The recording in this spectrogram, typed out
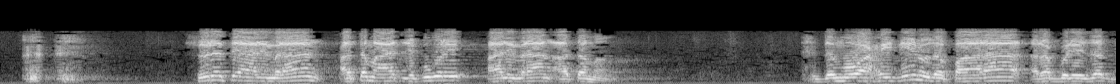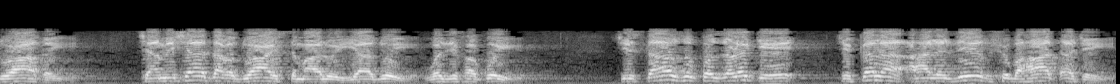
سورت آل عمران اتم آیت لکو گره آل عمران اتم د موحدینو د پارا رب العزت دعا کوي چې همیشه دغه دعا استعمالوي یادوي وظیفه کوي چې تاسو په ځړه کې چې کله اهل ذیغ شبهات اچي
